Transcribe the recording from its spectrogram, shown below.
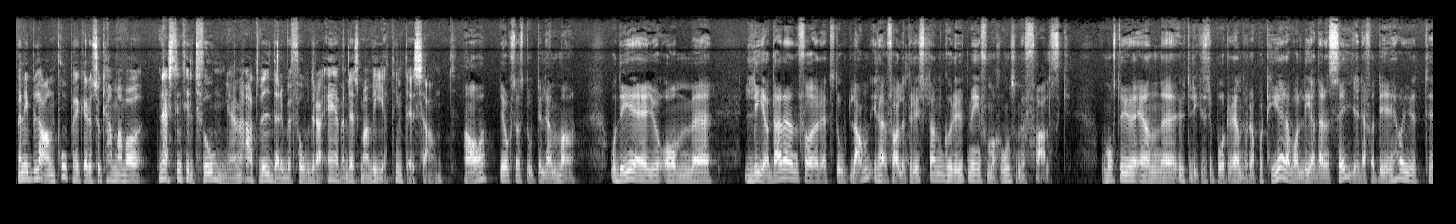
Men ibland påpekar du så kan man vara nästintill tvungen att vidarebefordra även det som man vet inte är sant. Ja, det är också ett stort dilemma. Och det är ju om eh, ledaren för ett stort land, i det här fallet Ryssland, går ut med information som är falsk. Då måste ju en eh, utrikesreporter ändå rapportera vad ledaren säger därför att det har ju ett, eh,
